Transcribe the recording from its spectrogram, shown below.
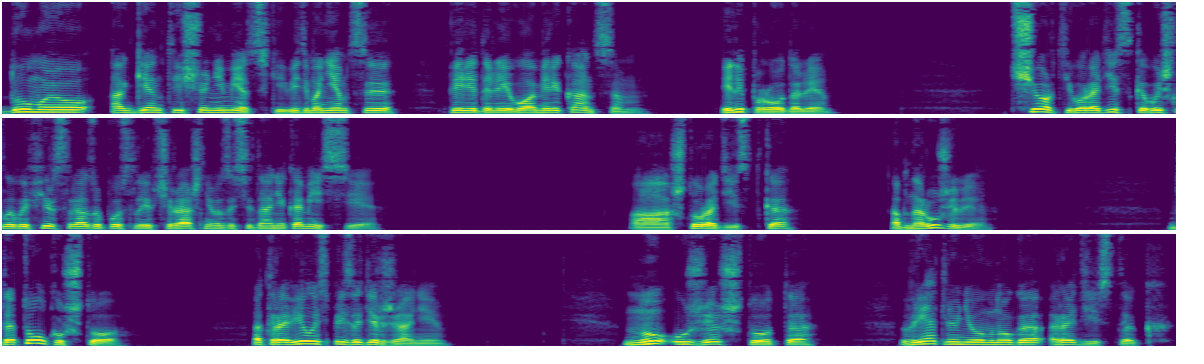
Думаю, агент еще немецкий. Видимо, немцы передали его американцам. Или продали. Черт, его радистка вышла в эфир сразу после вчерашнего заседания комиссии. А что радистка? Обнаружили? Да толку что? Отравилась при задержании. Ну, уже что-то. Вряд ли у него много радисток.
